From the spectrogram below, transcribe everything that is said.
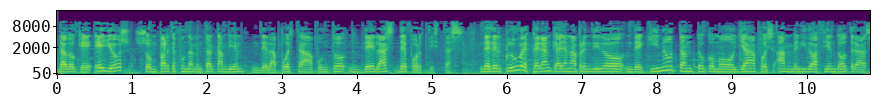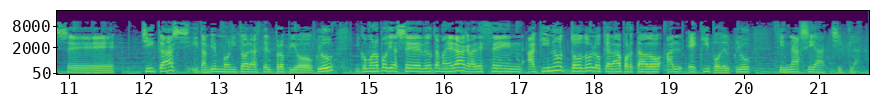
dado que ellos son parte fundamental también de la puesta a punto de las deportistas. Desde el club esperan que hayan aprendido de Kino, tanto como ya pues han venido haciendo otras eh, chicas y también monitoras del propio club. Y como no podía ser de otra manera, agradecen a Kino todo lo que le ha aportado al equipo del club Gimnasia Chiclana.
